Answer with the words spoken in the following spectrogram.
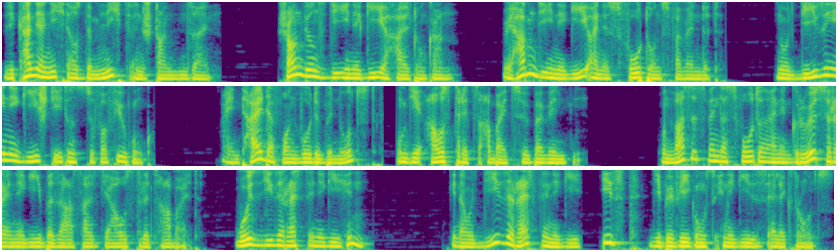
Sie kann ja nicht aus dem Nichts entstanden sein. Schauen wir uns die Energieerhaltung an. Wir haben die Energie eines Photons verwendet. Nur diese Energie steht uns zur Verfügung. Ein Teil davon wurde benutzt, um die Austrittsarbeit zu überwinden. Und was ist, wenn das Photon eine größere Energie besaß als die Austrittsarbeit? Wo ist diese Restenergie hin? Genau diese Restenergie ist die Bewegungsenergie des Elektrons.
